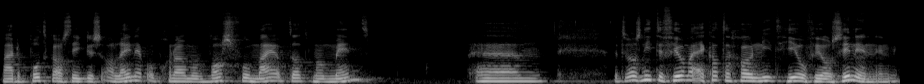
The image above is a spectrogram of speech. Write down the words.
Maar de podcast die ik dus alleen heb opgenomen was voor mij op dat moment... Um, het was niet te veel, maar ik had er gewoon niet heel veel zin in. En ik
